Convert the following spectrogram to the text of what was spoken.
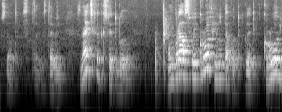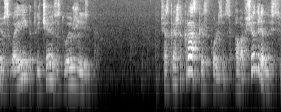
сюда вот ставили. Знаете, как что это было? Он брал свою кровь и вот так вот говорит, кровью своей отвечаю за твою жизнь. Сейчас, конечно, краска используется, а вообще древности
